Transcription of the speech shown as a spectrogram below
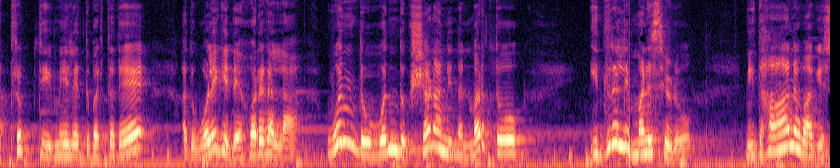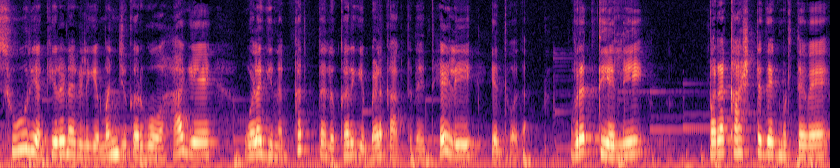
ತೃಪ್ತಿ ಮೇಲೆದ್ದು ಬರ್ತದೆ. ಅದು ಒಳಗಿದೆ, ಹೊರಗಲ್ಲ. ಒಂದು ಒಂದು ಕ್ಷಣ ನಿನ್ನನ್ನು ಮರೆತು ಇದರಲ್ಲಿ ಮನಸ್ಸಿಡು. ನಿಧಾನವಾಗಿ ಸೂರ್ಯ ಕಿರಣಗಳಿಗೆ ಮಂಜು ಕರಗುವ ಹಾಗೆ ಒಳಗಿನ ಕತ್ತಲು ಕರಗಿ ಬೆಳಕಾಗ್ತದೆ ಅಂತ ಹೇಳಿ ಎದ್ದು ಹೋದ. ವೃತ್ತಿಯಲ್ಲಿ ಪರಕಾಷ್ಠತೆಗೆ ಮುಟ್ತೇವೆ.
